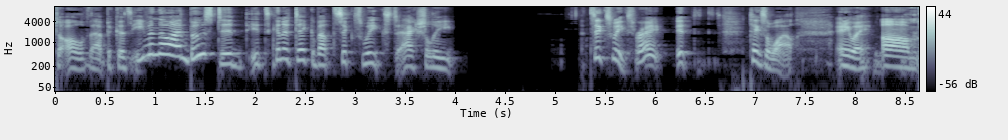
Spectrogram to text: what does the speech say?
to all of that because even though I'm boosted, it's going to take about six weeks to actually. Six weeks, right? It takes a while. Anyway, um,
